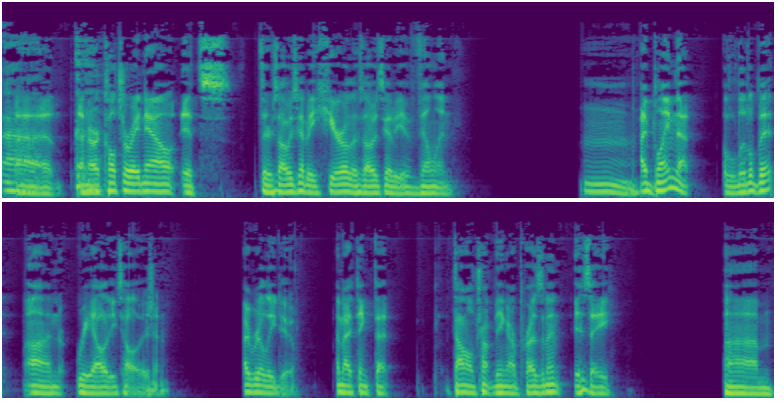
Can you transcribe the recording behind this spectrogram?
uh, in our culture right now, it's there's always got to be a hero. There's always got to be a villain. Mm. I blame that a little bit on reality television. I really do. And I think that Donald Trump being our president is a um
